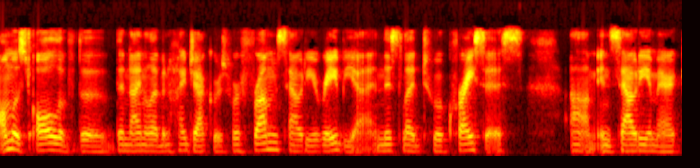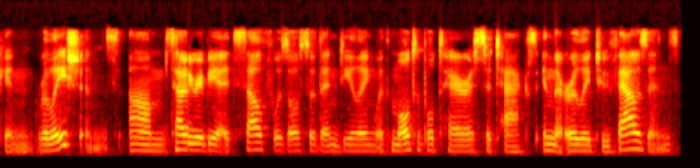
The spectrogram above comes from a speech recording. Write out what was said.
almost all of the the 9/11 hijackers were from Saudi Arabia, and this led to a crisis um, in Saudi American relations. Um, Saudi Arabia itself was also then dealing with multiple terrorist attacks in the early 2000s.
